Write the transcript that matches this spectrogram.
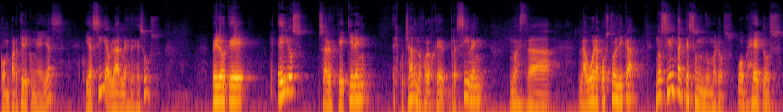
compartir con ellas y así hablarles de Jesús. Pero que ellos, o sea, los que quieren escucharnos o los que reciben nuestra labor apostólica, no sientan que son números o objetos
